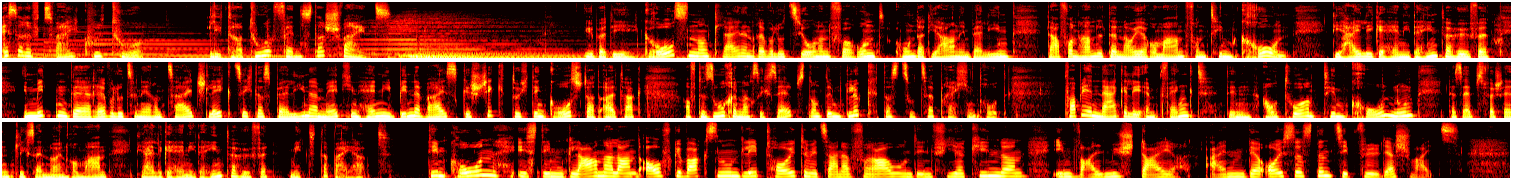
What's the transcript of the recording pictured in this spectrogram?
SRF 2 Kultur Literaturfenster Schweiz über die großen und kleinen Revolutionen vor rund 100 Jahren in Berlin. Davon handelt der neue Roman von Tim Krohn, Die heilige Henny der Hinterhöfe. Inmitten der revolutionären Zeit schlägt sich das Berliner Mädchen Henny Binneweiß geschickt durch den Großstadtalltag auf der Suche nach sich selbst und dem Glück, das zu zerbrechen droht. Fabian Nageli empfängt den Autor Tim Krohn nun, der selbstverständlich seinen neuen Roman Die heilige Henny der Hinterhöfe mit dabei hat. Tim Krohn ist im Glarnerland aufgewachsen und lebt heute mit seiner Frau und den vier Kindern im Walmüsteier, einem der äußersten Zipfel der Schweiz.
